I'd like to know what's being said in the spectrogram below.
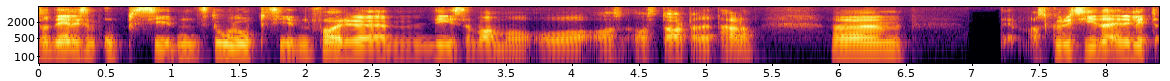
så, det er liksom oppsiden, store oppsiden for um, de som var med og, og, og starta dette her. da. Um, hva skulle du si da, Er det litt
